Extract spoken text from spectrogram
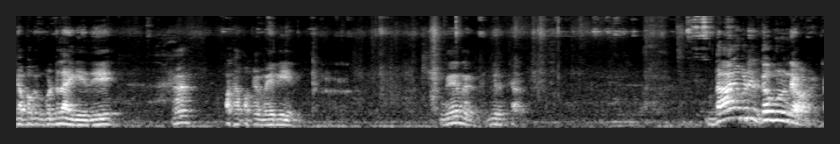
గప్పక గుడ్డ లాగేది పక్క పక్క నవ్వేది నేనండి మీరు కాదు. దాని గురించి డబ్బులు ఉండేవాడంట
